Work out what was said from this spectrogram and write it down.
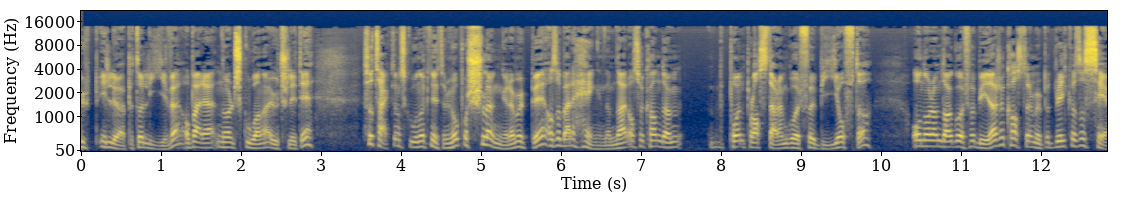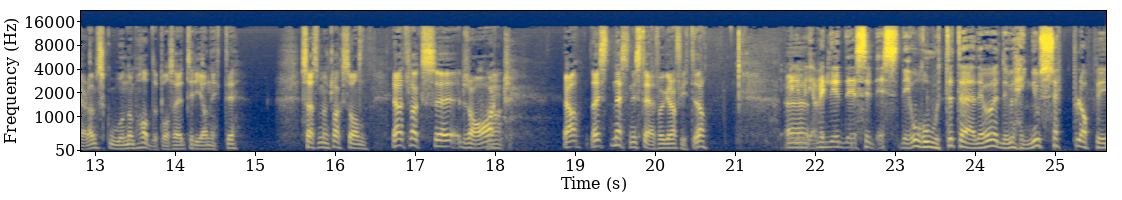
opp i løpet av livet, og bare når skoene er utslitt, i, så tar de skoene og knytter dem opp og slenger dem oppi, og så bare henger de der. Og så kan de på en plass der de går forbi ofte. Og når de da går forbi der, så kaster de opp et blikk, og så ser de skoene de hadde på seg i 93. Så det er som en slags sånn Ja, et slags eh, rart ja, det er nesten i stedet for graffiti, da. Det, det, det, det er jo rotete. Det, er jo, det henger jo søppel oppi,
